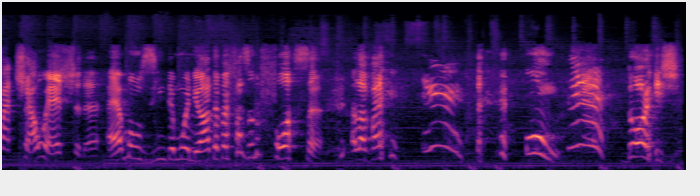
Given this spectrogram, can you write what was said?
fatiar o Ash, né? Aí a mãozinha endemoniada vai fazendo força. Ela vai. Um, dois,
